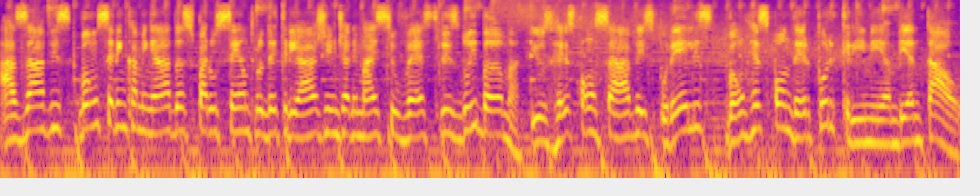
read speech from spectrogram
As aves vão ser encaminhadas para o Centro de Triagem de Animais Silvestres do Ibama e os responsáveis por eles vão responder por crime ambiental.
